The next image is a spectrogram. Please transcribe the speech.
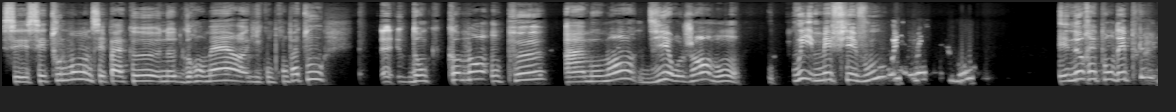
C'est c'est tout le monde. C'est pas que notre grand-mère qui comprend pas tout. Euh, Donc comment on peut à un moment dire aux gens bon, oui, méfiez-vous et ne répondez plus.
